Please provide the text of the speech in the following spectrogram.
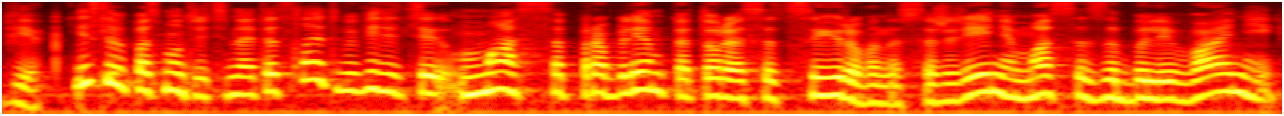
века. Если вы посмотрите на этот слайд, вы видите масса проблем, которые ассоциированы с ожирением, масса заболеваний,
